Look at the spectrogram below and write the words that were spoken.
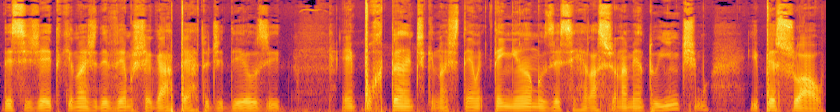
Desse jeito que nós devemos chegar perto de Deus e é importante que nós tenhamos esse relacionamento íntimo e pessoal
